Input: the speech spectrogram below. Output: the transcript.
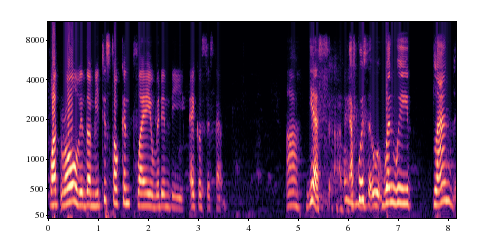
What role will the Metis token play within the ecosystem? Uh, yes, of course, when we planned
